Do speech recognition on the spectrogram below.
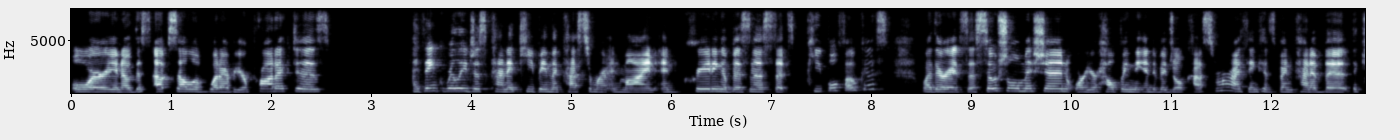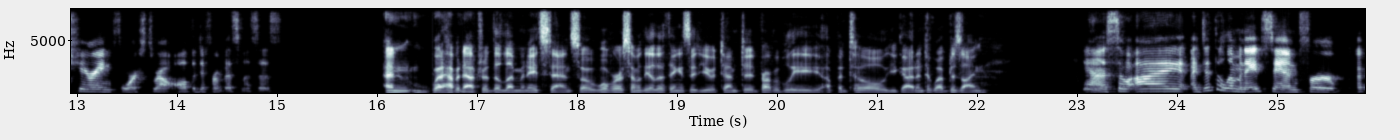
or, you know, this upsell of whatever your product is, I think really just kind of keeping the customer in mind and creating a business that's people focused, whether it's a social mission or you're helping the individual customer, I think has been kind of the the carrying force throughout all the different businesses. And what happened after the lemonade stand? So what were some of the other things that you attempted probably up until you got into web design? Yeah, so I I did the lemonade stand for a,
